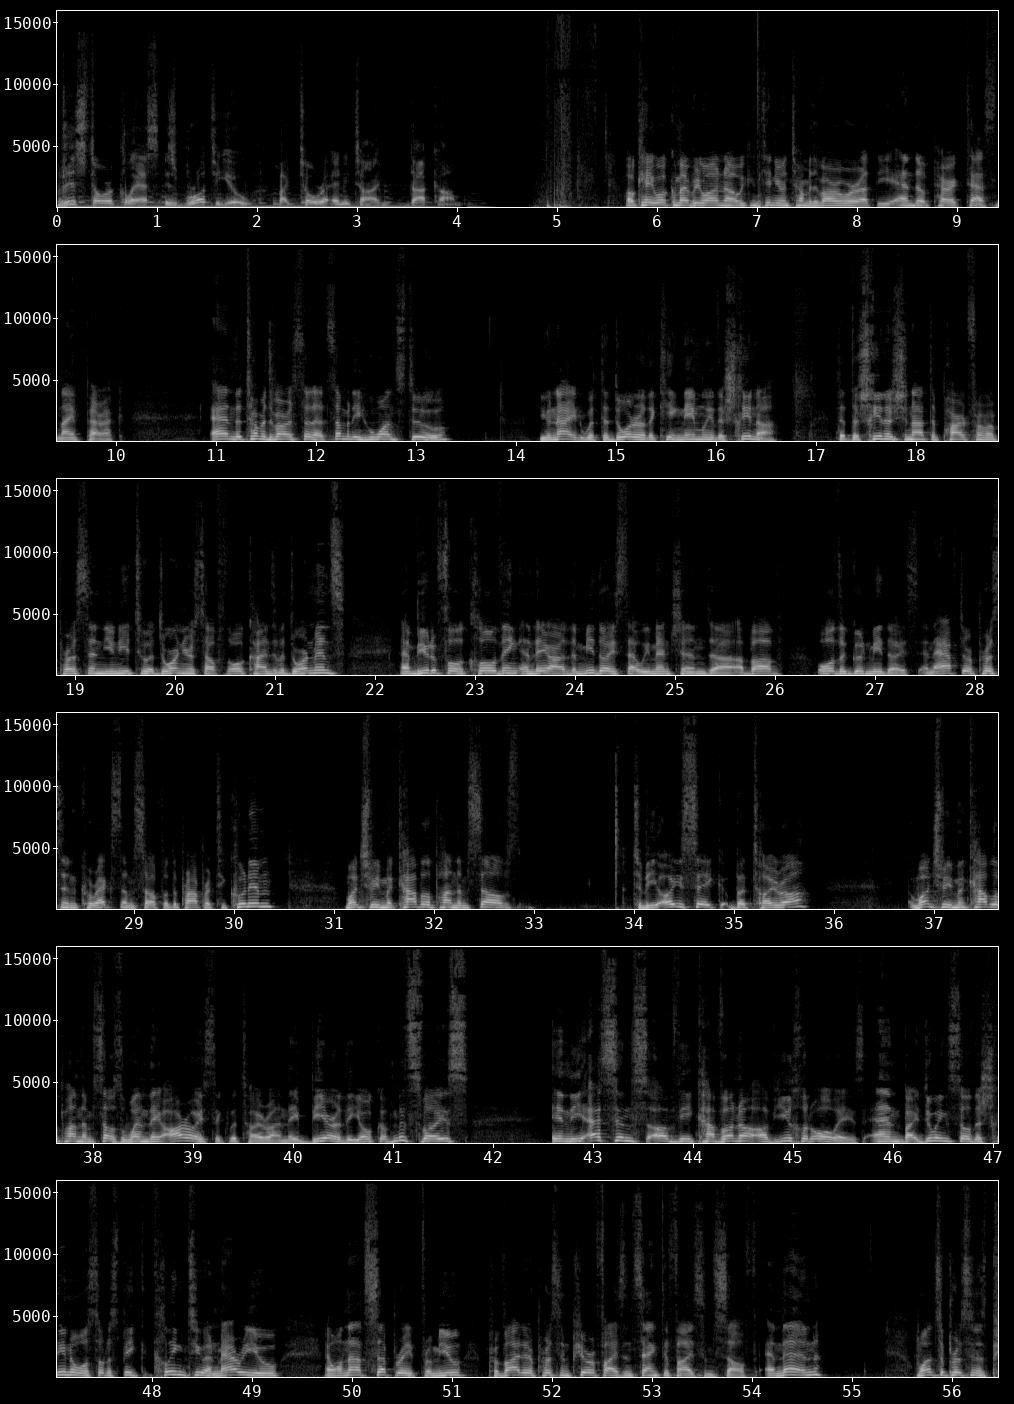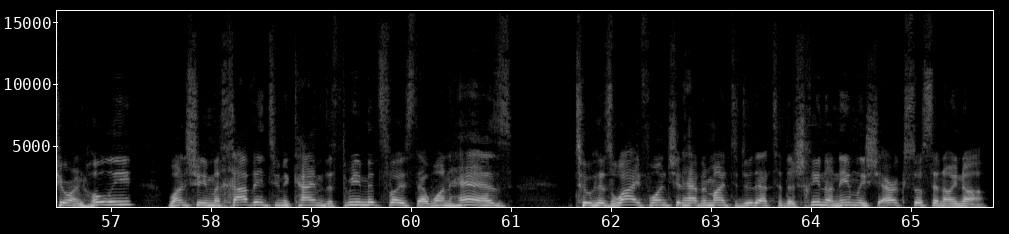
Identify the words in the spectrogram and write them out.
This Torah class is brought to you by TorahAnytime.com. Okay, welcome everyone. Uh, we continue in Tomer Devorah. We're at the end of Parak Tes, ninth Parak. And the Tomer Devorah said that somebody who wants to unite with the daughter of the king, namely the Shechina, that the Shechina should not depart from a person, you need to adorn yourself with all kinds of adornments and beautiful clothing, and they are the midos that we mentioned uh, above all the good midas. And after a person corrects themselves with the proper tikkunim, one should be makabel upon themselves to be oisek b'toira. One should be makabel upon themselves when they are oisek b'toira and they bear the yoke of mitzvahs in the essence of the kavana of yichud always. And by doing so, the shechina will, so to speak, cling to you and marry you and will not separate from you, provided a person purifies and sanctifies himself. And then, once a person is pure and holy, one should be mechavein to mikayim the three mitzvahs that one has to his wife. One should have in mind to do that to the shechina, namely she'er ksus and oina.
